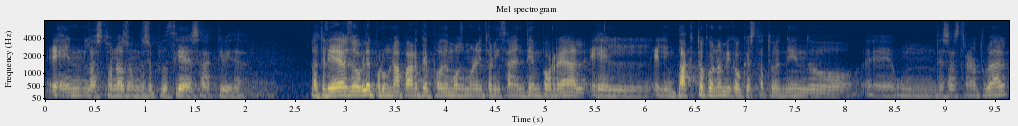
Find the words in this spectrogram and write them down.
en las zonas donde se producía esa actividad. La utilidad es doble, por una parte podemos monitorizar en tiempo real el, impacto económico que está teniendo eh, un desastre natural.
